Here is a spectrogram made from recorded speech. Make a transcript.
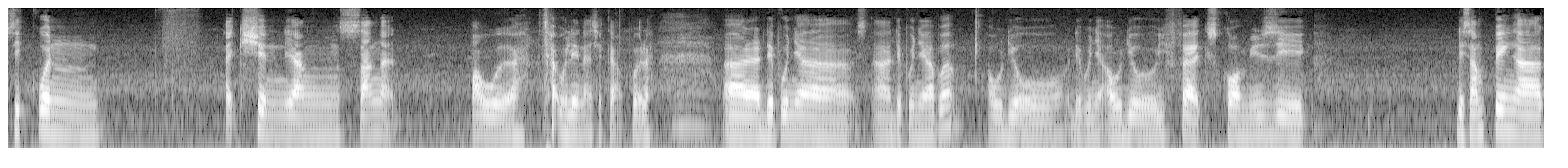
sekuen action yang sangat power lah. Tak boleh nak cakap apa lah. Uh, dia punya uh, dia punya apa? Audio dia punya audio effect score music. Di samping uh,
